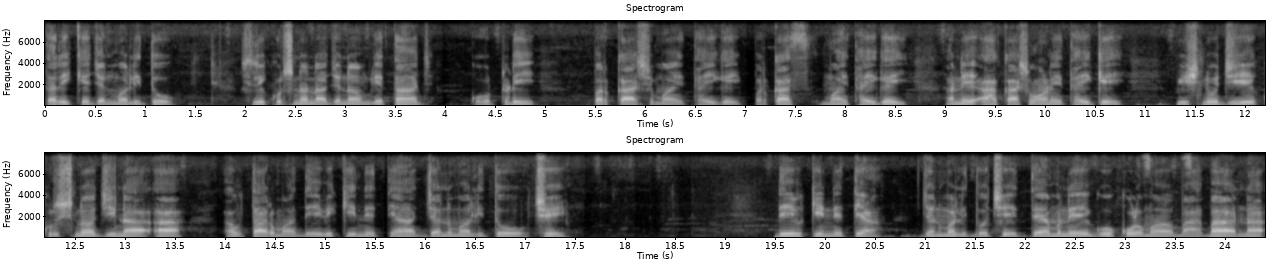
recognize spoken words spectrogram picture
તરીકે જન્મ લીધો. શ્રીકૃષ્ણના જન્મ લેતાં જ કોટડી પ્રકાશમય થઈ ગઈ, પ્રકાશમય થઈ ગઈ અને આકાશવાણી થઈ કે વિષ્ણુજીએ કૃષ્ણજીના આ અવતારમાં દેવકીને ત્યાં જન્મ લીધો છે. દેવકીને ત્યાં જન્મ લીધો છે. તેમને ગોકુળમાં બાબાના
